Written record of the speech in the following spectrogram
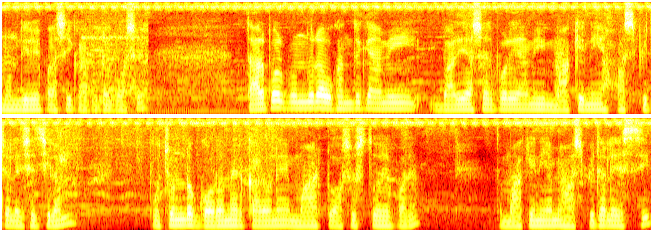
মন্দিরের পাশেই কাকুটা বসে। তারপর বন্ধুরা ওখান থেকে আমি বাড়ি আসার পরে আমি মাকে নিয়ে হসপিটাল এসেছিলাম। প্রচণ্ড গরমের কারণে মা একটু অসুস্থ হয়ে পড়ে। তো মাকে নিয়ে আমি হসপিটালে এসেছি।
